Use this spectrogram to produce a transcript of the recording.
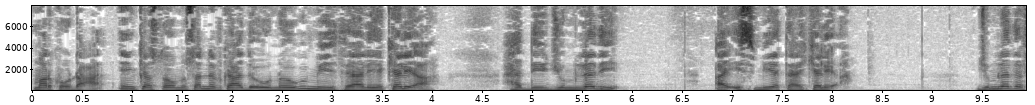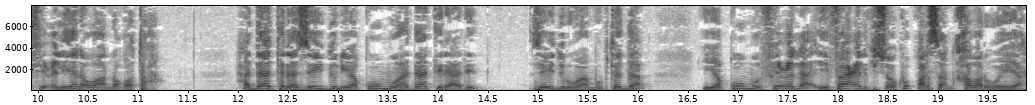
markuu dhaca inkastoo musanifka hadda uu noogu miithaaliye keli ah haddii jumladii ay ismiye tahay keli ah. Jumlada ficliyana waa noqotaa haddaa tira zaydun yaquumu haddaa tirahdid zaydun waa mubtada yaquumu ficla iyo faacilkiisoo ku qarsan khabar weeyaan.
